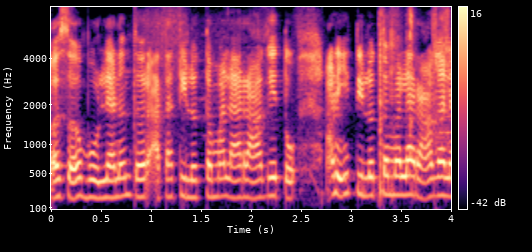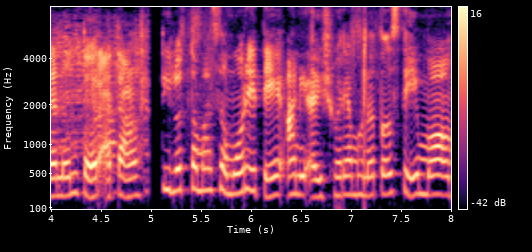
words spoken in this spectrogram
असं बोलल्यानंतर आता तिलोत्तमाला राग येतो आणि तिलोत्तमाला राग आल्यानंतर आता तिलोत्तमा समोर येते आणि ऐश्वर्या म्हणत असते मॉम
